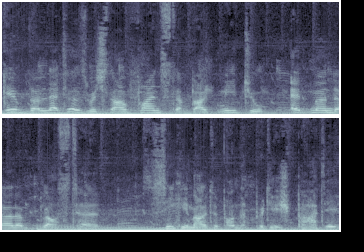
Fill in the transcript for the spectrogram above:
give the letters which thou find'st about me to Edmund Earl of Gloucester. Seek him out upon the British party.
